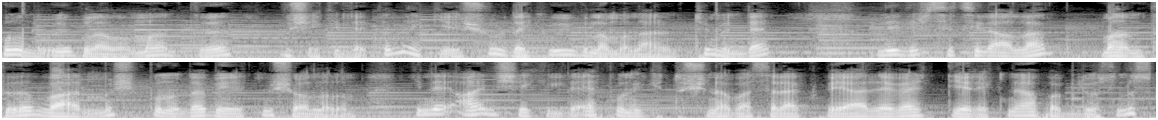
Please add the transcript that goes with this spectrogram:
Bunun da uygulama mantığı bu şekilde. Demek ki şuradaki uygulamaların tümünde nedir? Seçili alan mantığı varmış. Bunu da belirtmiş olalım. Yine aynı şekilde F12 tuşuna basarak veya revert diyerek ne yapabiliyorsunuz?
